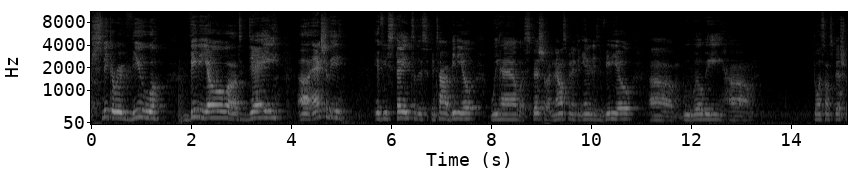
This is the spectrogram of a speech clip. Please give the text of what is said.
another sneaker review video uh, today. Uh, actually, if you stay to this entire video, we have a special announcement at the end of this video. Um, we will be um, doing something special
